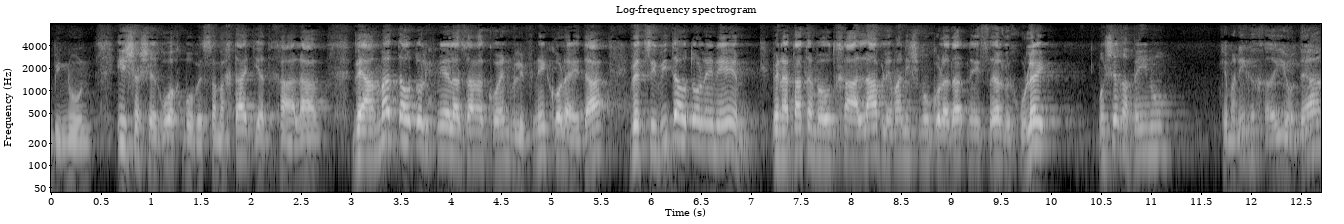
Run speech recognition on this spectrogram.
בן נון- איש אשר רוח בו, ושמחת את ידך עליו, ועמדת אותו לפני אלעזר הכהן ולפני כל העדה, וציווית אותו לעיניהם, ונתת מאודך עליו למען ישמעו כל עדת בני ישראל וכולי. משה רבינו, כמנהיג אחראי, יודע,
